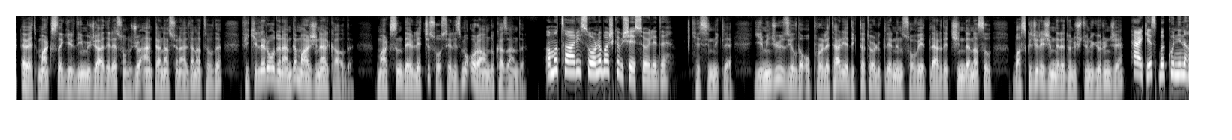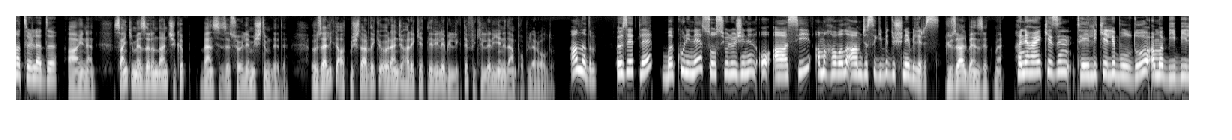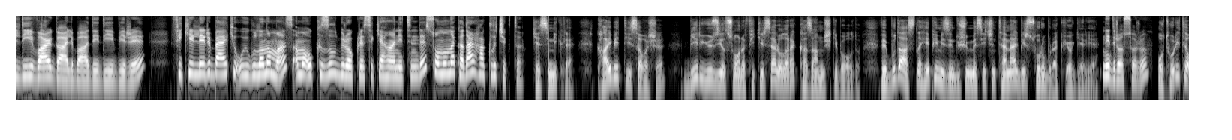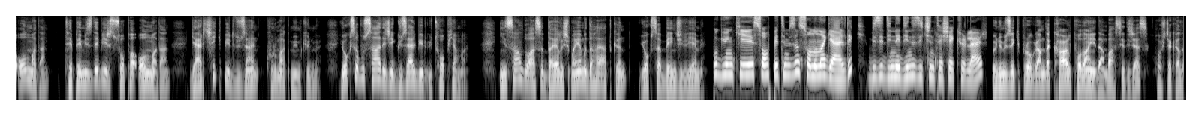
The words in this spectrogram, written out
Evet, Marx'la girdiği mücadele sonucu Enternasyonel'den atıldı. Fikirleri o dönemde marjinal kaldı. Marx'ın devletçi sosyalizmi o raundu kazandı. Ama tarih sonra başka bir şey söyledi. Kesinlikle. 20. yüzyılda o proletarya diktatörlüklerinin Sovyetlerde Çin'de nasıl baskıcı rejimlere dönüştüğünü görünce, Herkes Bakunin'i hatırladı. aynen, sanki mezarından çıkıp ben size söylemiştim dedi. Özellikle 60'lardaki öğrenci hareketleriyle birlikte fikirleri yeniden popüler oldu. Anladım. Özetle Bakunin'e sosyolojinin o asi ama havalı amcası gibi düşünebiliriz. Güzel benzetme. Hani herkesin tehlikeli bulduğu ama bir bildiği var galiba dediği biri. Fikirleri belki uygulanamaz ama o kızıl bürokrasi kehanetinde sonuna kadar haklı çıktı. Kesinlikle. Kaybettiği savaşı bir yüzyıl sonra fikirsel olarak kazanmış gibi oldu. Ve bu da aslında hepimizin düşünmesi için temel bir soru bırakıyor geriye. Nedir o soru? Otorite olmadan, tepemizde bir sopa olmadan gerçek bir düzen kurmak mümkün mü? Yoksa bu sadece güzel bir ütopya mı? İnsan doğası dayanışmaya mı daha yatkın yoksa bencilliğe mi? Bugünkü sohbetimizin sonuna geldik. Bizi dinlediğiniz için teşekkürler. Önümüzdeki programda Karl Polanyi'den bahsedeceğiz. Hoşça kalın.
